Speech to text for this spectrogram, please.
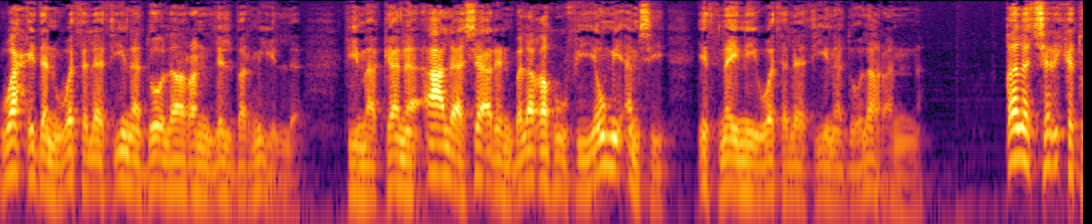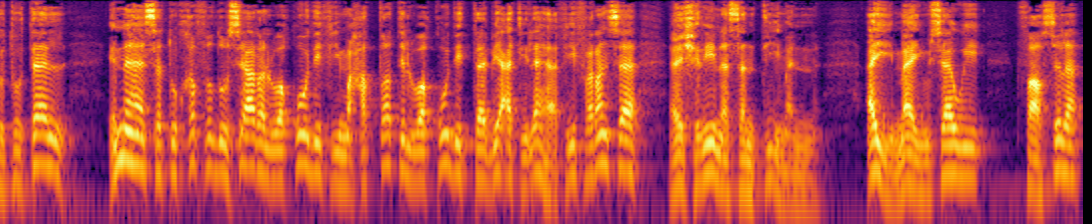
واحدا وثلاثين دولارا للبرميل فيما كان أعلى سعر بلغه في يوم أمس 32 دولارا. قالت شركة توتال إنها ستخفض سعر الوقود في محطات الوقود التابعة لها في فرنسا 20 سنتيما أي ما يساوي فاصلة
